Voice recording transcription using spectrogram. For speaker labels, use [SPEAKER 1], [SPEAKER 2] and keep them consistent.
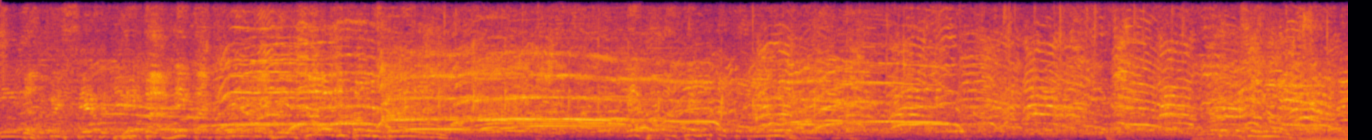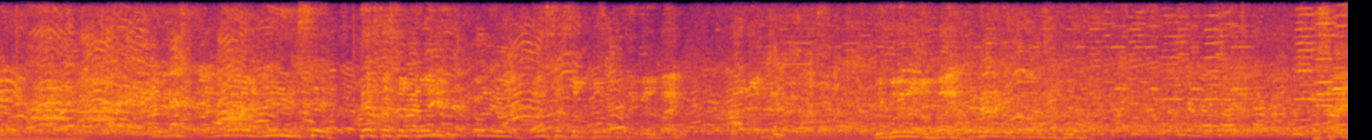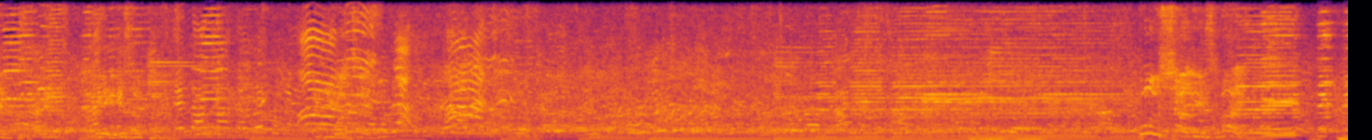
[SPEAKER 1] linda.
[SPEAKER 2] Essa princesa aqui.
[SPEAKER 1] Vem cá, vem cá, acabei de aprender. Salve de palmas pra ela. É pra bater muita palma.
[SPEAKER 2] Qual que é seu nome? Alice. Alice.
[SPEAKER 1] Alice, testa a sanfona.
[SPEAKER 2] Alice Corleone.
[SPEAKER 1] Olha essa sanfona tá pegando, vai. Ligou ainda não, vai.
[SPEAKER 2] Libera aqui pra nós essa porra. Tá saindo, tá saindo.
[SPEAKER 1] Que isso, rapaz? Puxa, Liz, vai!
